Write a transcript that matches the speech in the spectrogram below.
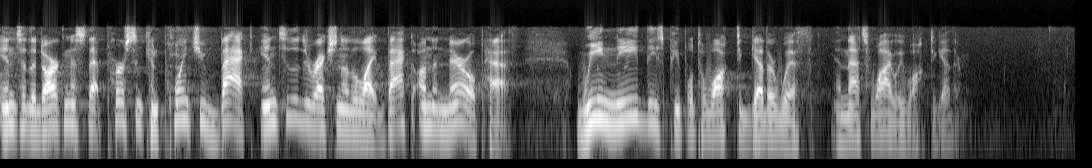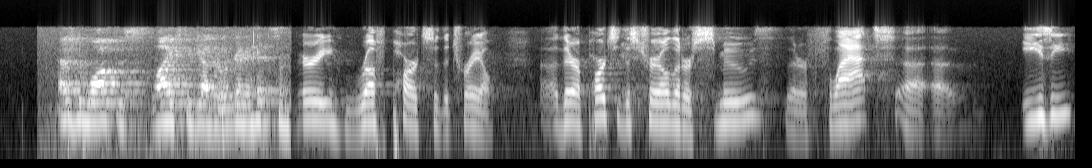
into the darkness, that person can point you back into the direction of the light, back on the narrow path. We need these people to walk together with, and that's why we walk together. As we walk this life together, we're going to hit some very rough parts of the trail. Uh, there are parts of this trail that are smooth, that are flat, uh, uh, easy,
